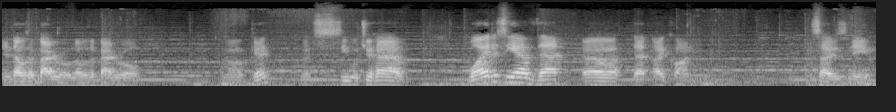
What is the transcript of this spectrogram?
And that was a bad roll, that was a bad roll. Okay, let's see what you have. Why does he have that uh that icon? beside his name.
